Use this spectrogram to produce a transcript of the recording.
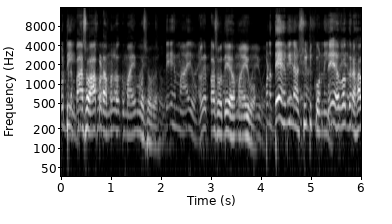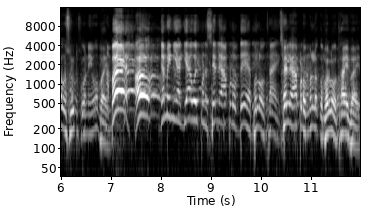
વઢી. પાછો આપણા મલકમાં આવ્યો છે હવે. દેહમાં આવ્યો. હવે પાછો દેહમાં આવ્યો. પણ દેહ વિના છૂટકો નહીં. દેહ વગર હાવ છૂટકો નહીં હો ભાઈ. બળ આવ. ગમે ગયા હોય પણ છેલ્લે આપણો દેહ ભલો થાય. છેલ્લે આપણો મલક ભલો થાય ભાઈ.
